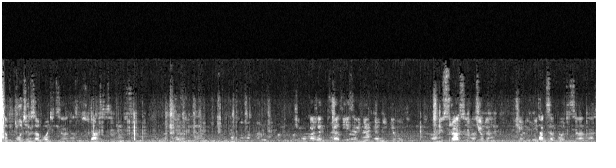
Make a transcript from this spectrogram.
Это Путин заботится о нас, государство заботится. Почему? У каждой администрации есть свои деньги, они делают. Администрация у нас Чем ты, чем ты так заботится о нас.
